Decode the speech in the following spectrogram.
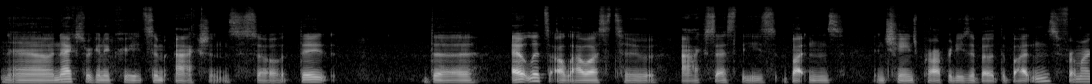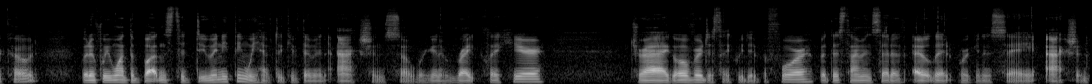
now next we're going to create some actions. So they, the outlets allow us to access these buttons and change properties about the buttons from our code. But if we want the buttons to do anything, we have to give them an action. So we're going to right click here, drag over just like we did before, but this time instead of outlet, we're going to say action.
